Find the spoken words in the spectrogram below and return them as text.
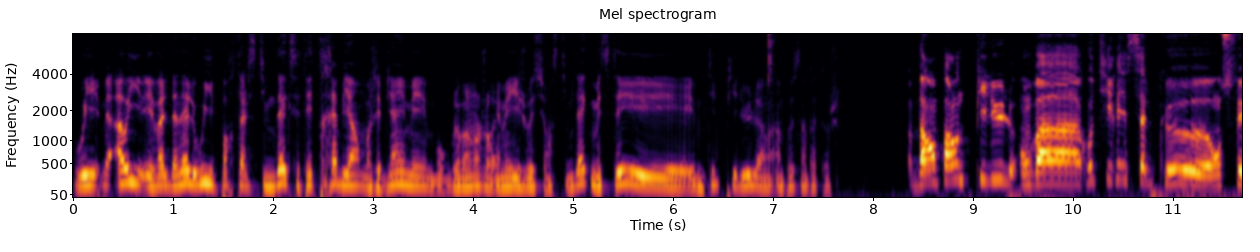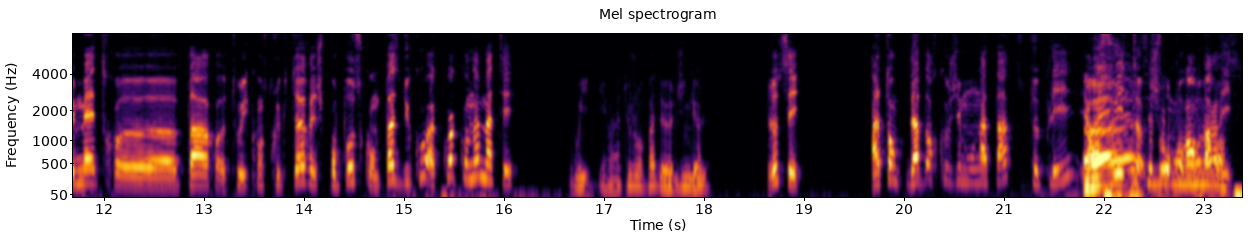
Oui, mais ah oui, et Valdanel, oui, Portal Steam Deck, c'était très bien. Moi, j'ai bien aimé. Bon, globalement, j'aurais aimé y jouer sur un Steam Deck, mais c'était une petite pilule un, un peu sympatoche. Bah, en parlant de pilule, on va retirer celle que euh, on se fait mettre euh, par euh, tous les constructeurs et je propose qu'on passe du coup à quoi qu'on a maté. Oui, et on n'a toujours pas de jingle. Je sais. Attends d'abord que j'ai mon appart, s'il te plaît, et ensuite c'est je- bon, on pourra en parler. avance.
